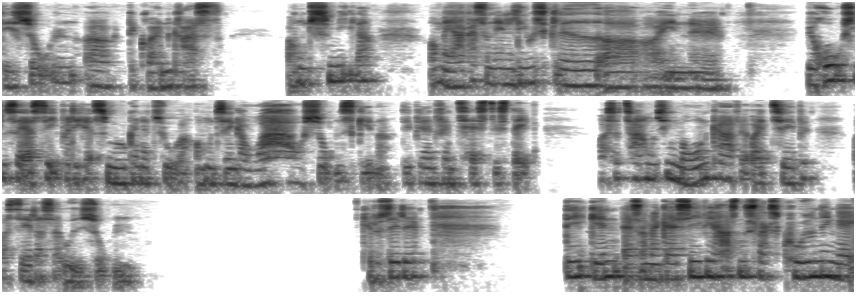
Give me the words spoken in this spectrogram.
det er solen og det grønne græs. Og hun smiler og mærker sådan en livsglæde og, og en øh, beruselse af at se på det her smukke natur. Og hun tænker, wow, solen skinner, det bliver en fantastisk dag. Og så tager hun sin morgenkaffe og et tæppe og sætter sig ud i solen. Kan du se det? Det igen, altså man kan sige, at vi har sådan en slags kodning af,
